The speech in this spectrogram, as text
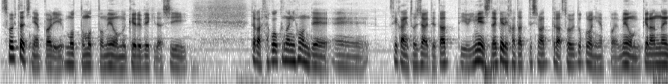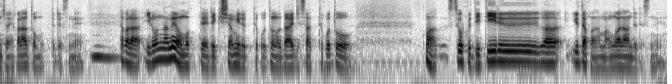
そういう人たちにやっぱりもっともっと目を向けるべきだしだから鎖国の日本で、えー、世界に閉じられてたっていうイメージだけで語ってしまったらそういうところにやっぱり目を向けられないんじゃないかなと思ってですね、うん、だからいろんな目を持って歴史を見るってことの大事さってことを、まあ、すごくディティールが豊かな漫画なんでですね。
